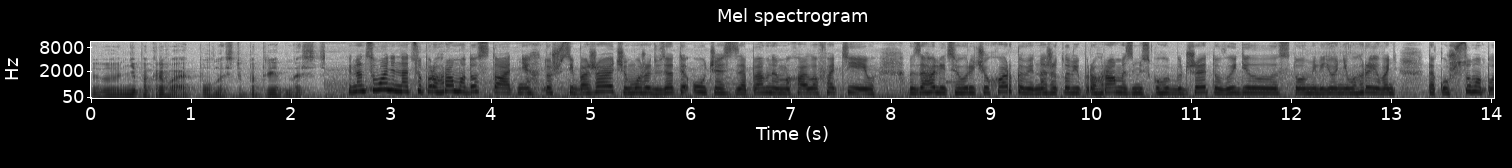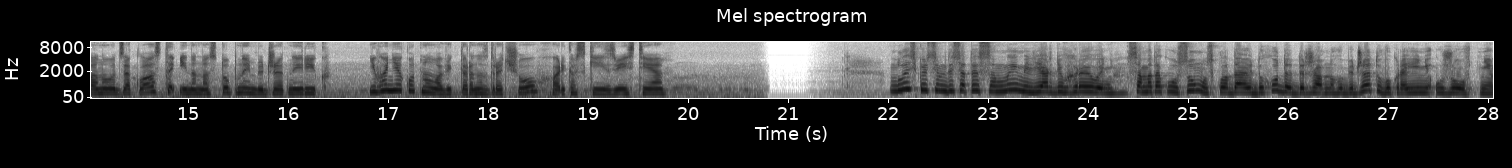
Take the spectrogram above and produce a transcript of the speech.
э, не покрывает полностью потребность Фінансування на цю програму достатнє, тож всі бажаючі можуть взяти участь, запевнив Михайло Фатєєв. Взагалі цьогоріч у Харкові на житлові програми з міського бюджету виділили 100 мільйонів гривень. Таку ж суму планують закласти і на наступний бюджетний рік. Євгенія Кутнова, Віктор Ноздрачов, Харківські звістія. Близько 77 мільярдів гривень. Саме таку суму складають доходи державного бюджету в Україні у жовтні.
